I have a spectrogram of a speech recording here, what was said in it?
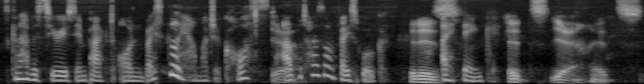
it's going to have a serious impact on basically how much it costs to advertise on facebook It is. i think. It's yeah, it's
